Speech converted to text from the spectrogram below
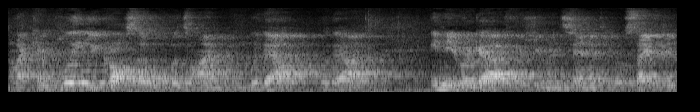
and I completely cross it all the time without, without any regard for human sanity or safety.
